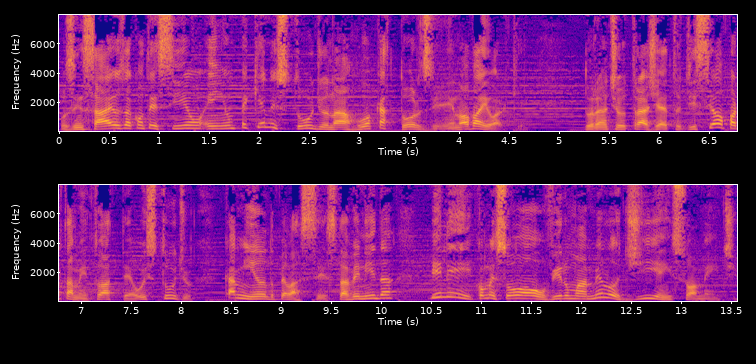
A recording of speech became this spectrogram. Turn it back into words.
Os ensaios aconteciam em um pequeno estúdio na Rua 14, em Nova York. Durante o trajeto de seu apartamento até o estúdio, caminhando pela Sexta Avenida, Billy começou a ouvir uma melodia em sua mente,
